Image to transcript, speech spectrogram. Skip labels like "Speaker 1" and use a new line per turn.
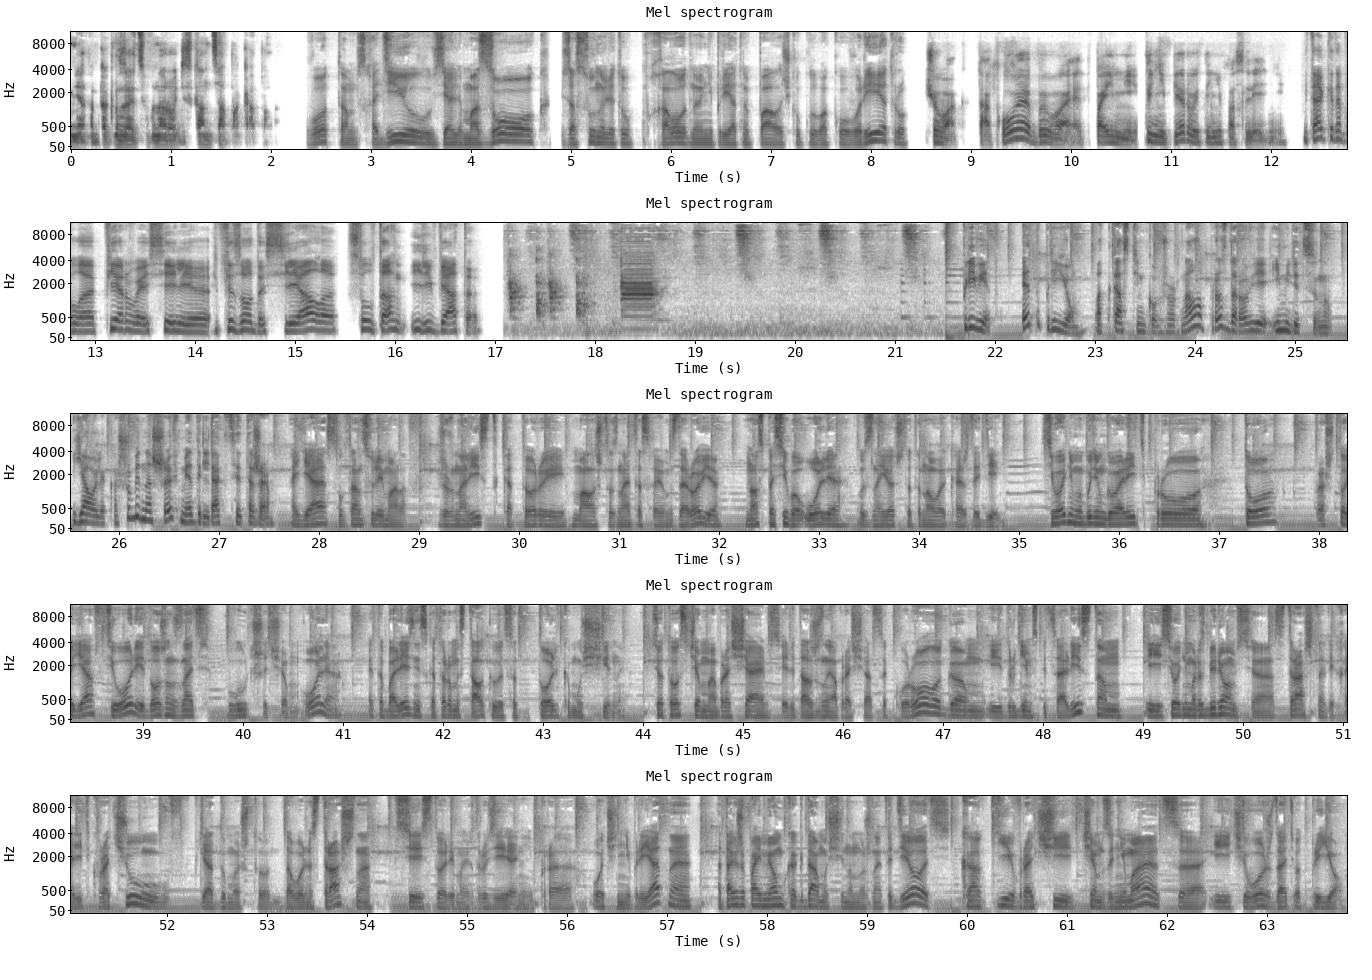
У меня там, как называется в народе, с конца покапало.
Вот там сходил, взяли мазок, засунули эту холодную неприятную палочку глубоко в ретру.
Чувак, такое бывает, пойми. Ты не первый, ты не последний.
Итак, это была первая серия эпизода сериала «Султан и ребята». Привет! Это «Прием» — подкаст Тинькофф журнала про здоровье и медицину. Я Оля Кашубина, шеф медредакции «Этаже».
А я Султан Сулейманов, журналист, который мало что знает о своем здоровье, но спасибо Оле узнает что-то новое каждый день. Сегодня мы будем говорить про то, про что я в теории должен знать лучше, чем Оля, это болезни, с которыми сталкиваются только мужчины. Все то, с чем мы обращаемся или должны обращаться к урологам и другим специалистам. И сегодня мы разберемся, страшно ли ходить к врачу. Я думаю, что довольно страшно. Все истории моих друзей, они про очень неприятное. А также поймем, когда мужчинам нужно это делать, какие врачи чем занимаются и чего ждать от приема.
